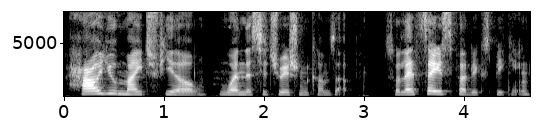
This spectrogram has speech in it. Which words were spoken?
how you might feel when the situation comes up. So let's say it's public speaking.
